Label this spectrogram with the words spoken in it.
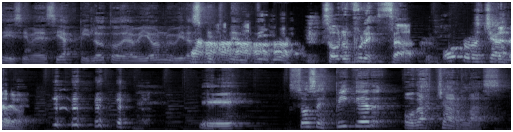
Sí, si me decías piloto de avión me hubiera sorprendido. Sorpresa, otro charla. Eh, ¿Sos speaker o das charlas?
